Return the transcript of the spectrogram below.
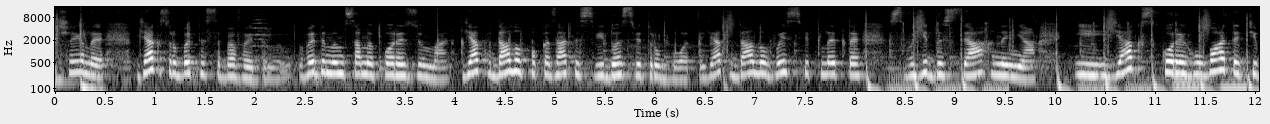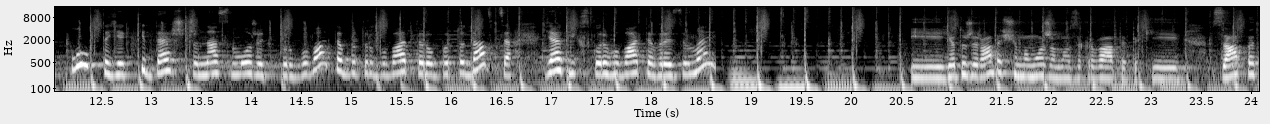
вчили, як зробити себе видимим, видимим саме по резюме, як вдало показати свій досвід роботи, як вдало висвітлити свої досягнення. І як скоригувати ті пункти, які дещо нас можуть турбувати або турбувати роботодавця, як їх скоригувати в резюме. І я дуже рада, що ми можемо закривати такий запит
